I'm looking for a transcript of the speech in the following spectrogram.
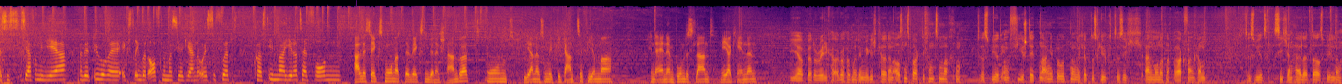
Es ist sehr familiär, man wird überall extrem gut aufgenommen, sie erklären da alles sofort. Du kannst immer jederzeit fragen. Alle sechs Monate wechseln wir den Standort und lernen somit die ganze Firma in einem Bundesland näher kennen. Ja, bei der Rail Cargo hat man die Möglichkeit, ein Auslandspraktikum zu machen. Das wird in vier Städten angeboten und ich habe das Glück, dass ich einen Monat nach Prag fahren kann. Das wird sicher ein Highlight der Ausbildung.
